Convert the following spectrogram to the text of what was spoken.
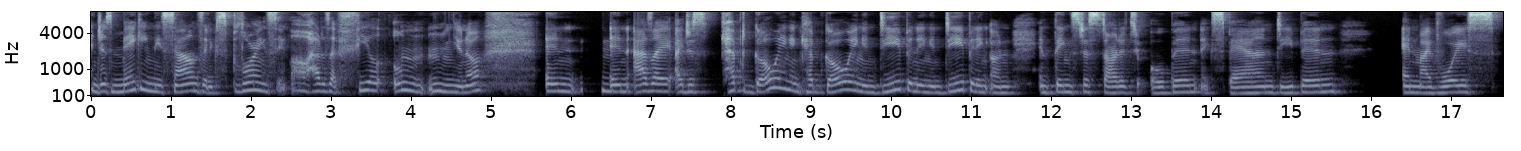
And just making these sounds and exploring saying oh how does that feel? Mm, mm, you know? And mm. and as i i just kept going and kept going and deepening and deepening on and things just started to open expand deepen and my voice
